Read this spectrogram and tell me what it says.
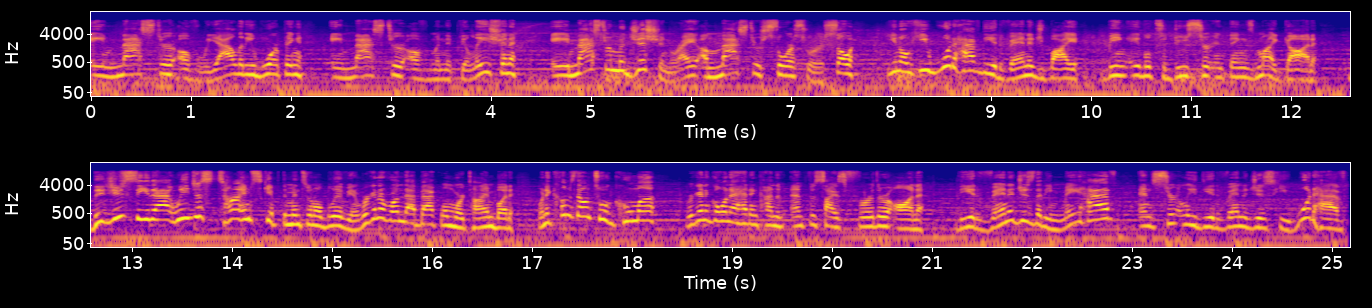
a master of reality warping, a master of manipulation, a master magician, right? A master sorcerer. So, you know, he would have the advantage by being able to do certain things. My god. Did you see that? We just time skipped him into an oblivion. We're going to run that back one more time, but when it comes down to Akuma, we're going to go on ahead and kind of emphasize further on the advantages that he may have, and certainly the advantages he would have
